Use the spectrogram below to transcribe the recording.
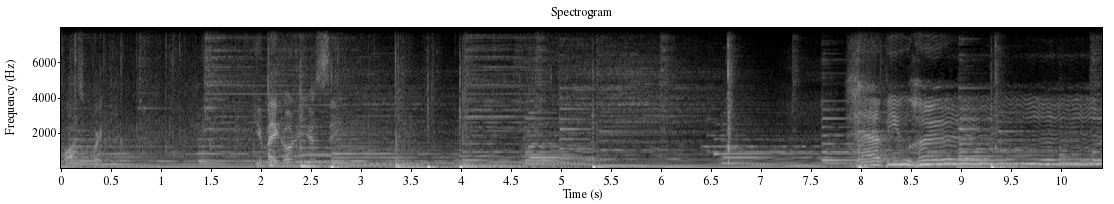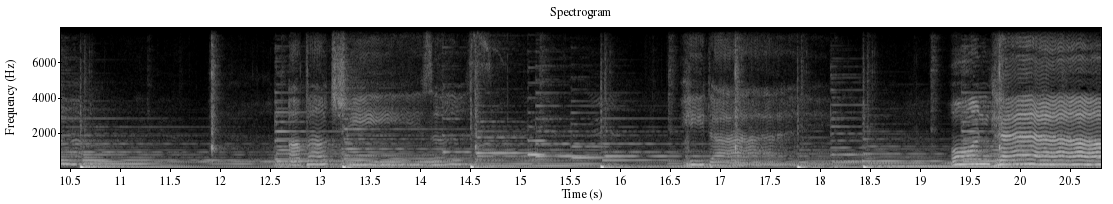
for us quickly. You may go to your seat. Have you heard about Jesus? He died on Calvary.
